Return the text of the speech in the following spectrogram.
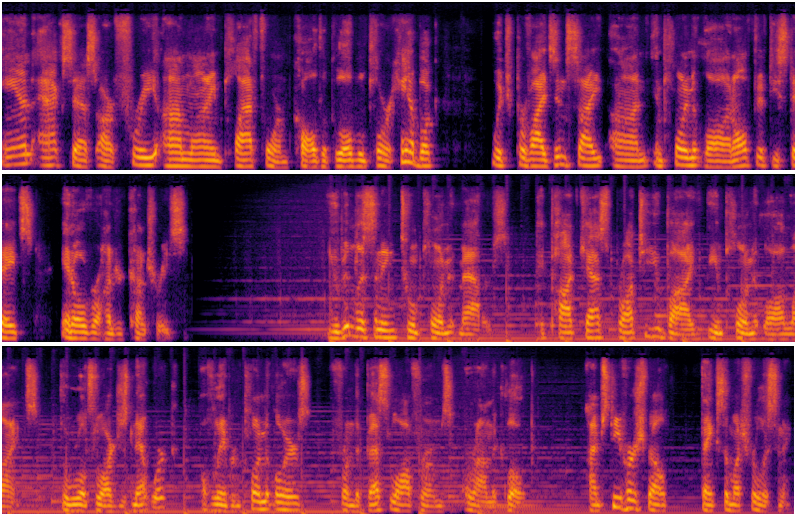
and access our free online platform called the Global Employer Handbook, which provides insight on employment law in all 50 states and over 100 countries. You've been listening to Employment Matters a podcast brought to you by the Employment Law Alliance, the world's largest network of labor employment lawyers from the best law firms around the globe. I'm Steve Hirschfeld. Thanks so much for listening.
